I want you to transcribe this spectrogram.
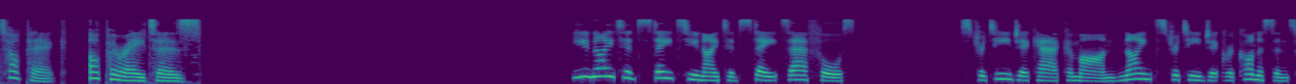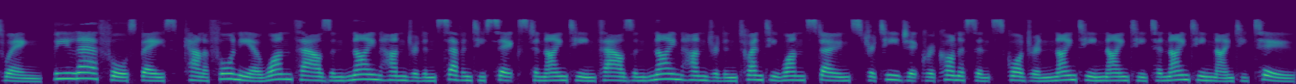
Topic: Operators. United States United States Air Force Strategic Air Command 9th Strategic Reconnaissance Wing, Beale Air Force Base, California 1976 to 19921 Stone Strategic Reconnaissance Squadron 1990 to 1992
